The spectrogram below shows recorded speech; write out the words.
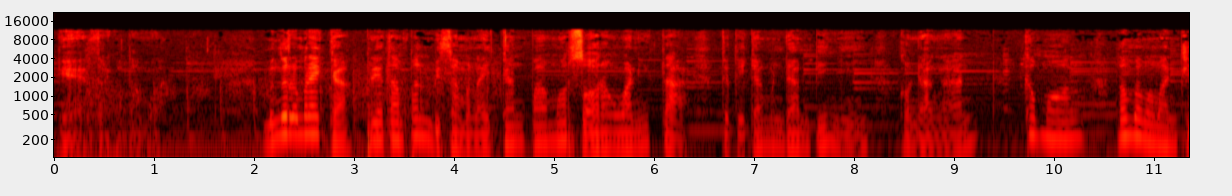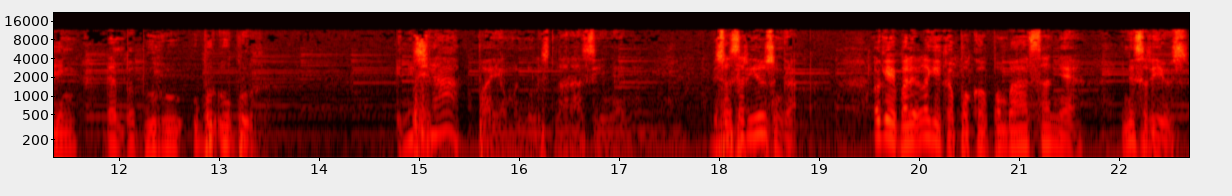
Geser tambah. Menurut mereka, pria tampan bisa menaikkan pamor seorang wanita ketika mendampingi kondangan, ke mall, lomba memancing, dan berburu ubur-ubur. Ini siapa yang menulis narasinya nih? Bisa serius nggak? Oke, balik lagi ke pokok pembahasannya. Ini serius.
